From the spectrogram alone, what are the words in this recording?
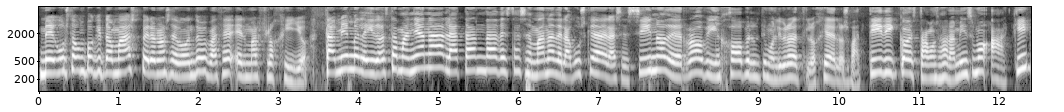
me gusta un poquito más, pero no sé, de momento me parece el más flojillo. También me he leído esta mañana la tanda de esta semana de la búsqueda del asesino de Robin Hobb, el último libro de la trilogía de los Batídicos. Estamos ahora mismo aquí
